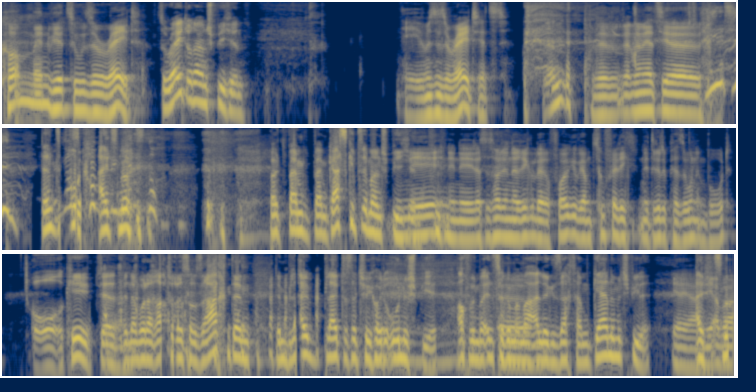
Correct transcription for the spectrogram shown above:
Kommen wir zu The Raid. So Raid oder ein Spielchen? Nee, wir müssen The Raid jetzt. Wir- Wenn wir jetzt hier. dann was kommt als denn jetzt noch? Bei- beim, beim Gast gibt's immer ein Spielchen. Nee, nee, nee, das ist heute eine reguläre Folge. Wir haben zufällig eine dritte Person im Boot. Oh, okay. Der, wenn der Moderator das so sagt, dann, dann bleib, bleibt das natürlich heute ohne Spiel. Auch wenn bei Instagram Äh. immer alle gesagt haben, gerne mit Spiele. Ja, ja, Als nee, aber-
